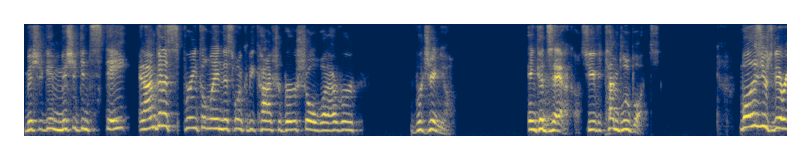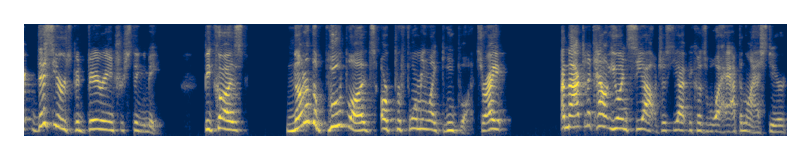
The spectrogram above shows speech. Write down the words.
Michigan, Michigan State, and I'm gonna sprinkle in this one could be controversial, whatever, Virginia and Gonzaga. So you have your 10 blue bloods. Well, this year's very this year's been very interesting to me because none of the blue bloods are performing like blue bloods, right? I'm not going to count UNC out just yet because of what happened last year.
